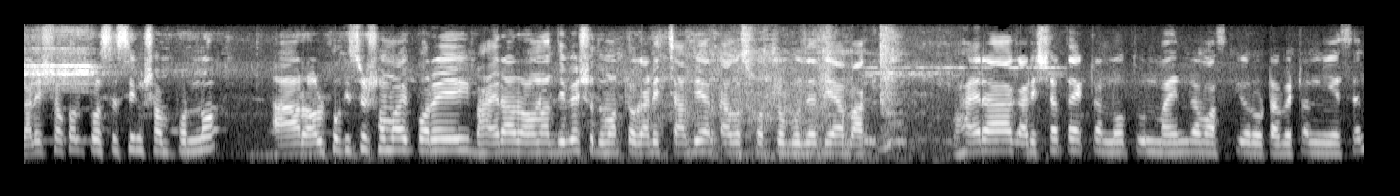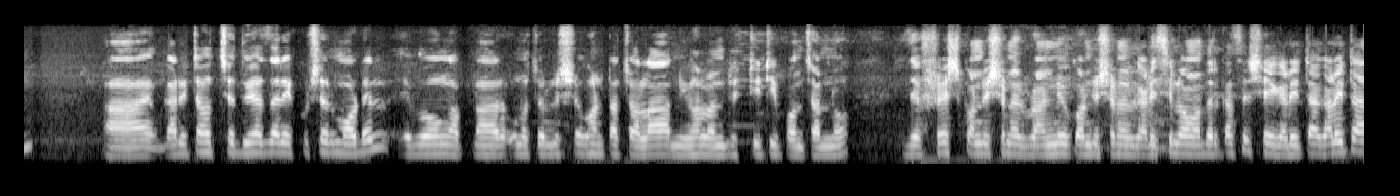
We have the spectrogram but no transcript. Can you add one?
গাড়ির সকল প্রসেসিং সম্পন্ন আর অল্প কিছু সময় পরেই ভাইরা রওনা দিবে, শুধুমাত্র গাড়ির চাবি আর কাগজপত্র বুঝে দেওয়া বাকি। ভাইরা গাড়ির সাথে একটা নতুন মাহিন্দ্রা মাস্কিও রোটাভেটার নিয়েছেন। গাড়িটা হচ্ছে দুই হাজার একুশের মডেল এবং আপনার উনচল্লিশশো ঘণ্টা চলা নিউ হল্যান্ডের টিটি পঞ্চান্ন। যে ফ্রেশ কন্ডিশনের ব্র্যান্ড নিউ কন্ডিশনের গাড়ি ছিল আমাদের কাছে, সেই গাড়িটা গাড়িটা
